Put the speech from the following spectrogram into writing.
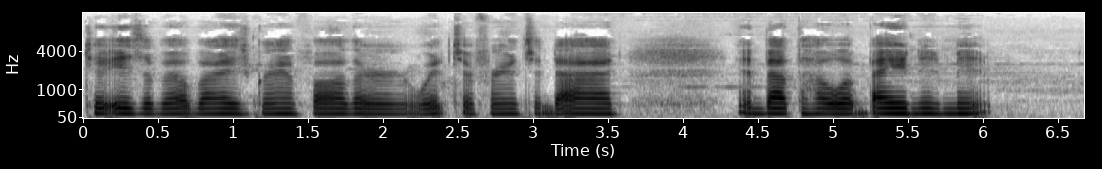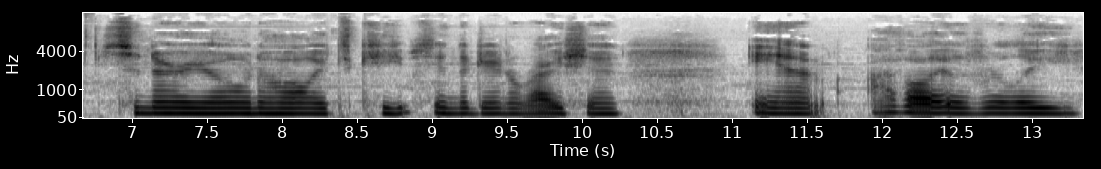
to Isabel about his grandfather went to France and died, and about the whole abandonment scenario and all it keeps in the generation. And I thought it was really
